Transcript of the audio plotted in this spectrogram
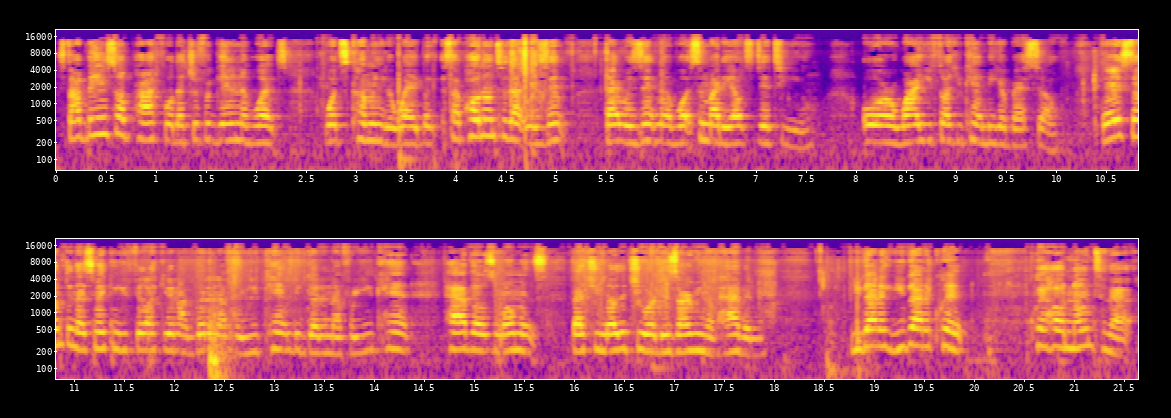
Stop being so prideful that you're forgetting of what's what's coming your way. But stop holding on to that resent that resentment of what somebody else did to you. Or why you feel like you can't be your best self. There is something that's making you feel like you're not good enough or you can't be good enough or you can't have those moments that you know that you are deserving of having. You gotta you gotta quit quit holding on to that.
